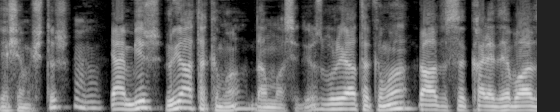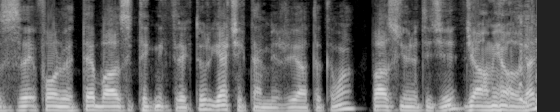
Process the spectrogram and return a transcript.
yaşamıştır. Hı hı. Yani bir rüya takımından bahsediyoruz. Bu rüya takımı bazısı kalede, bazısı forvette, bazısı teknik direktör. Gerçekten bir rüya takımı. Bazısı yönetici, camia olarak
